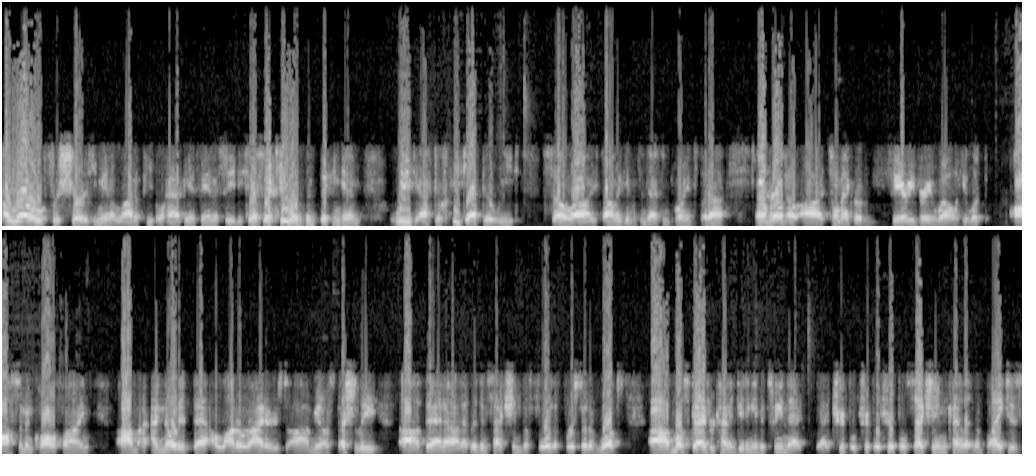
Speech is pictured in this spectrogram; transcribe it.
I know for sure he made a lot of people happy in fantasy because everyone's been picking him week after week after week. So uh, he's finally giving some guys some points. But uh, on a real note, uh, Tomac rode very, very well. He looked awesome in qualifying um, I, noted that a lot of riders, um, you know, especially uh, that uh, that rhythm section before the first set of whoops, uh, most guys were kind of getting in between that that triple, triple, triple section, kind of letting the bike just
